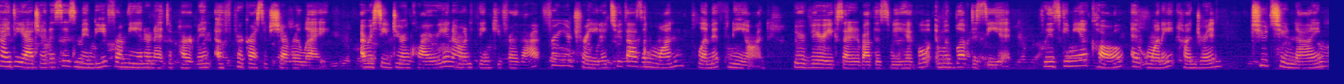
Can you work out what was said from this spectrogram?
Hi, Diatra. This is Mindy from the Internet Department of Progressive Chevrolet. I received your inquiry and I want to thank you for that. For your trade, a 2001 Plymouth Neon. We are very excited about this vehicle and would love to see it. Please give me a call at 1 800 229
